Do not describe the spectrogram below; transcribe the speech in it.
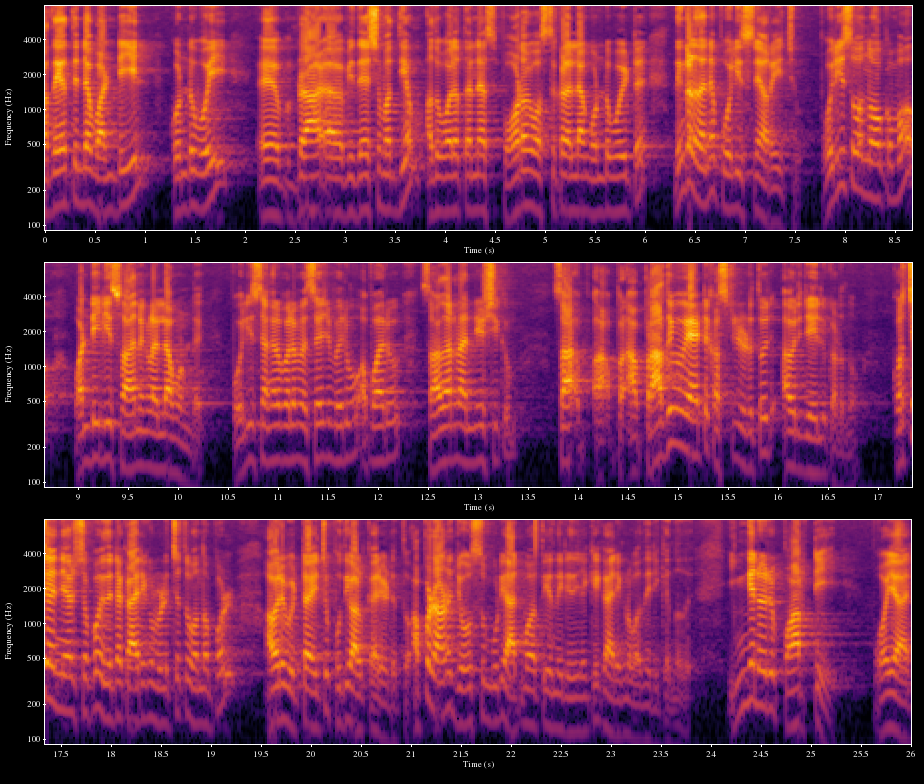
അദ്ദേഹത്തിന്റെ വണ്ടിയിൽ കൊണ്ടുപോയി വിദേശമദ്യം അതുപോലെ തന്നെ സ്ഫോടക വസ്തുക്കളെല്ലാം കൊണ്ടുപോയിട്ട് നിങ്ങൾ തന്നെ പോലീസിനെ അറിയിച്ചു. പോലീസ് വന്ന് നോക്കുമ്പോൾ വണ്ടിയിൽ ഈ സാധനങ്ങളെല്ലാം ഉണ്ട്. പോലീസ് അങ്ങനെ പോലെ മെസ്സേജ് വരും. അപ്പോൾ അവർ സാധാരണ അന്വേഷിക്കും. പ്രാഥമികമായിട്ട് കസ്റ്റഡി എടുത്തു അവർ ജയിലിൽ കടന്നു. കുറച്ച് അന്വേഷിച്ചപ്പോൾ ഇതിന്റെ കാര്യങ്ങൾ വിളിച്ചത് വന്നപ്പോൾ അവരെ വിട്ടയച്ചു പുതിയ ആൾക്കാരെ എടുത്തു. അപ്പോഴാണ് ജോസും കൂടി ആത്മഹത്യ എന്ന രീതിയിലേക്ക് കാര്യങ്ങൾ വന്നിരിക്കുന്നത്. ഇങ്ങനൊരു പാർട്ടി പോയാൽ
